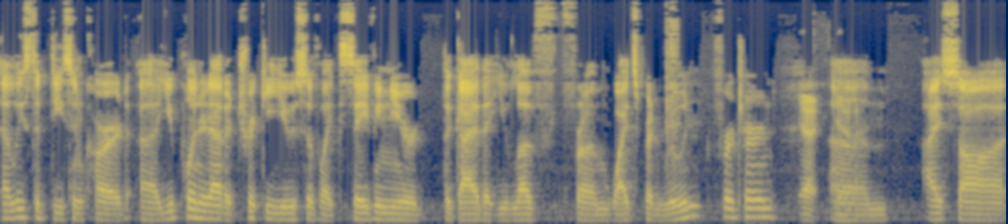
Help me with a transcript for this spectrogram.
at least a decent card. Uh, you pointed out a tricky use of like saving your the guy that you love from widespread ruin for a turn. Yeah, yeah. Um, I saw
